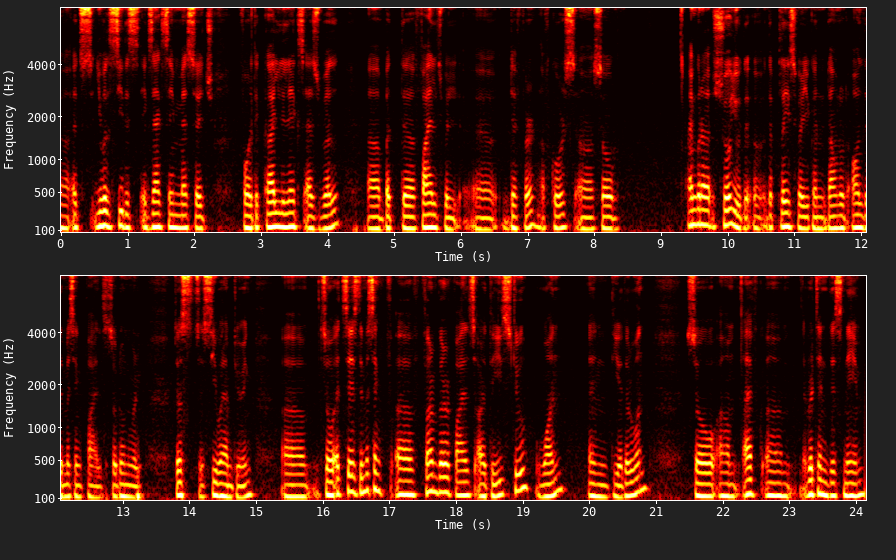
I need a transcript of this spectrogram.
uh, it's you will see this exact same message for the Kali Linux as well uh, but the files will uh, differ of course. Uh, so I'm gonna show you the, uh, the place where you can download all the missing files so don't worry. Just, just see what I'm doing. Um, so it says the missing uh, firmware files are these two one and the other one. So um, I've um, written this name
